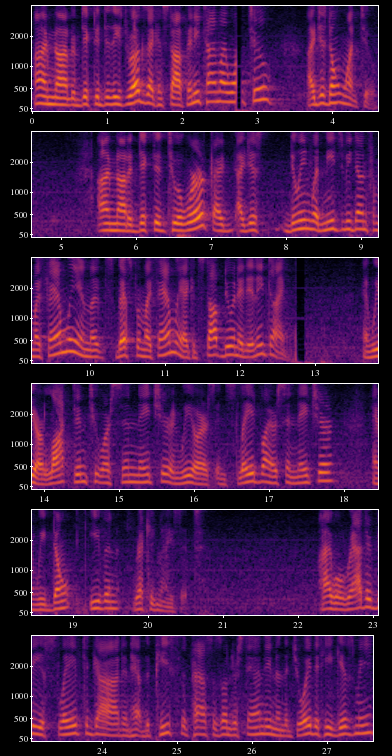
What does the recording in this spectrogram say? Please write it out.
I'm not addicted to these drugs. I can stop anytime I want to. I just don't want to. I'm not addicted to a work. I, I just doing what needs to be done for my family and it's best for my family. I could stop doing it any time. And we are locked into our sin nature and we are enslaved by our sin nature and we don't even recognize it. I will rather be a slave to God and have the peace that passes understanding and the joy that He gives me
